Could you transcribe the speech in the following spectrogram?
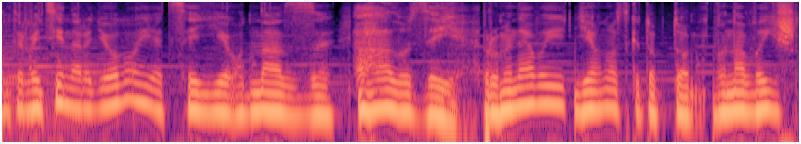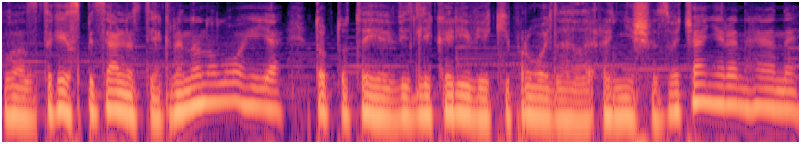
Інтервенційна радіологія це є одна з галузей променевої діагностики, тобто вона вийшла з таких спеціальностей, як рентгенологія, тобто це від лікарів, які проводили раніше звичайні рентгени,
